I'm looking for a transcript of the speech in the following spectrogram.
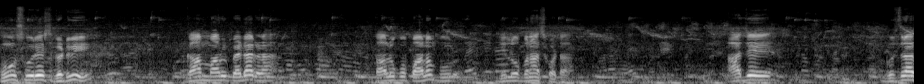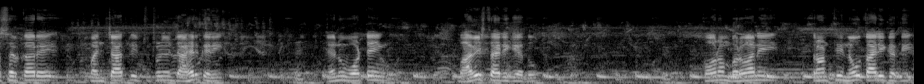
હું સુરેશ ગઢવી, ગામ મારું પેડાગડા, તાલુકો પાલનપુર, જિલ્લો બનાસકાંઠા. આજે ગુજરાત સરકારે પંચાયતની ચૂંટણીઓ જાહેર કરી. એનું વોટિંગ બાવીસ તારીખે હતું. ફોર્મ ભરવાની ત્રણથી નવ તારીખ હતી.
